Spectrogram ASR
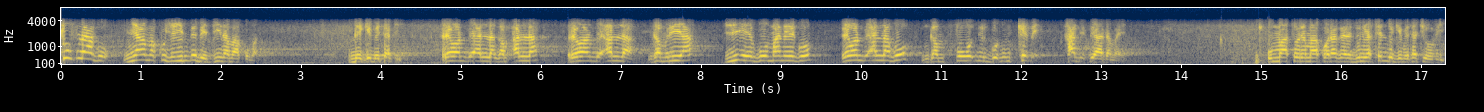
tufnaago ñaama kuje yimɓe ɓe diina maako man ɓe geɓe tati. Rewanɓe allah ngam allah rewanɓe allah ngam riya yi'eego maneego rewanɓe allah bo ngam fooɗirgo ɗum keɓe haa ɓiɓɓe adama en. Ummatore maako ragare duniya senndo geɓe tati o wii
